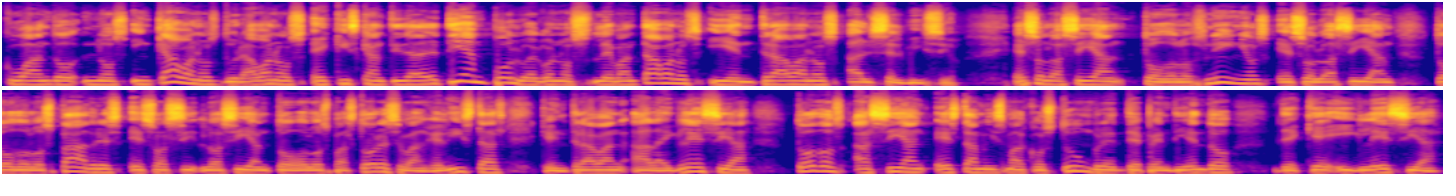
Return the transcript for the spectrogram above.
cuando nos hincábamos, durábamos X cantidad de tiempo, luego nos levantábamos y entrábamos al servicio. Eso lo hacían todos los niños, eso lo hacían todos los padres, eso lo hacían todos los pastores, evangelistas que entraban a la iglesia. Todos hacían esta misma costumbre dependiendo de qué iglesia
